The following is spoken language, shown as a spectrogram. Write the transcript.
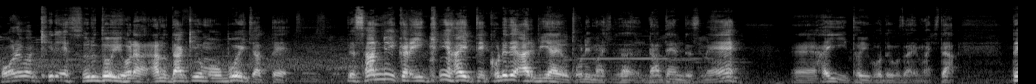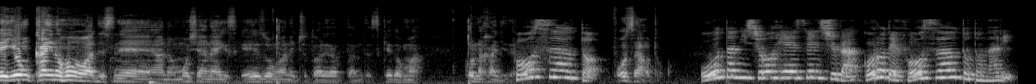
これは綺麗鋭いほらあの打球も覚えちゃってで三塁から一気に入ってこれで RBI を取りました打点ですね、えーはいということでございましたで4回の方はですねあの申し訳ないですけど映像がねちょっとあれだったんですけどまあこんな感じでフォースアウト。フォースアウト大谷翔平選手がゴロでフォースアウトとなり、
